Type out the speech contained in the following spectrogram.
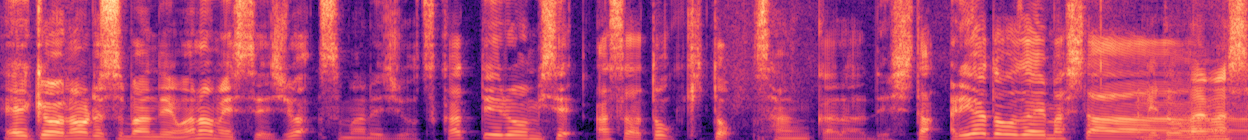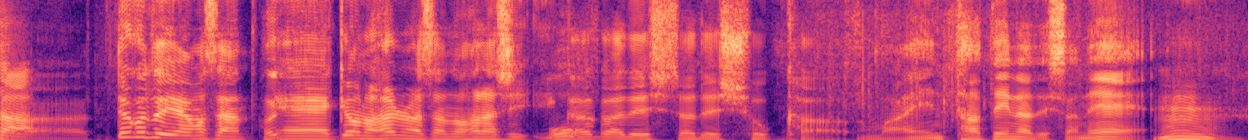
えー今日の留守番電話のメッセージはスマレジを使っているお店朝とキトさんからでした。ありがとうございました。ありがとうございました。ということで山さん、はい。えー今日の春菜さんのお話いかがでしたでしょうか？まあエンターテイナーでしたね。うん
